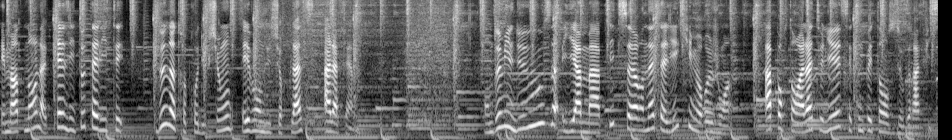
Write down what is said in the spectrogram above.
Et maintenant, la quasi-totalité de notre production est vendue sur place à la ferme. En 2012, il y a ma petite sœur Nathalie qui me rejoint, apportant à l'atelier ses compétences de graphiste.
